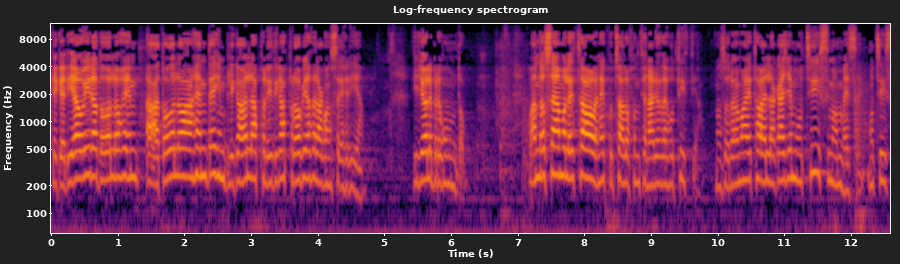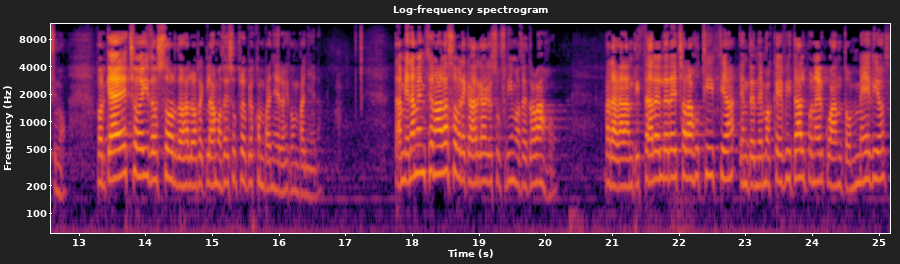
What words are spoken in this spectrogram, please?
que quería oír a todos los, a todos los agentes implicados en las políticas propias de la consejería. Y yo le pregunto, ¿cuándo se ha molestado en escuchar a los funcionarios de justicia? Nosotros hemos estado en la calle muchísimos meses, muchísimos, porque ha hecho oídos sordos a los reclamos de sus propios compañeros y compañeras. También ha mencionado la sobrecarga que sufrimos de trabajo. Para garantizar el derecho a la justicia, entendemos que es vital poner cuantos medios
